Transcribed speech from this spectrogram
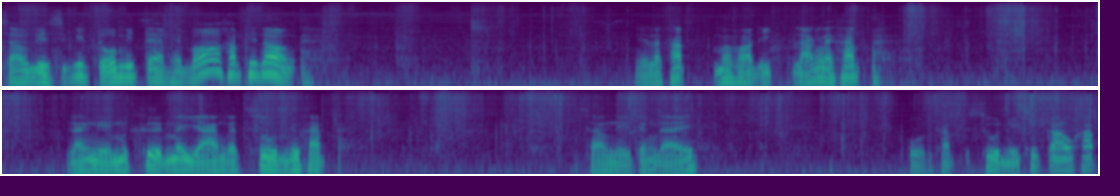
เสาดีสิมีตัวมีแต้มให้บอครับพี่น้องนี่แหละครับ มาหอดอีกหลังเลยครับ หลังนี้เมื่อคืนไม่ยามกับซูนอยู่ครับเสาหนีจังไดผูนครับซูนนี้คือเก่าครับ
